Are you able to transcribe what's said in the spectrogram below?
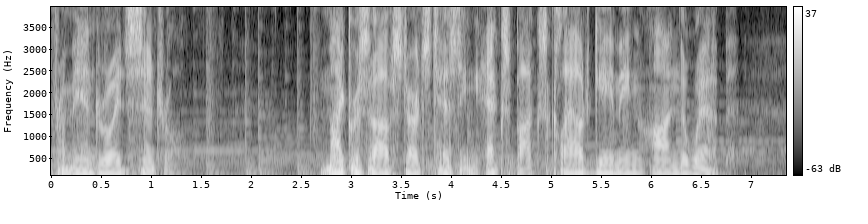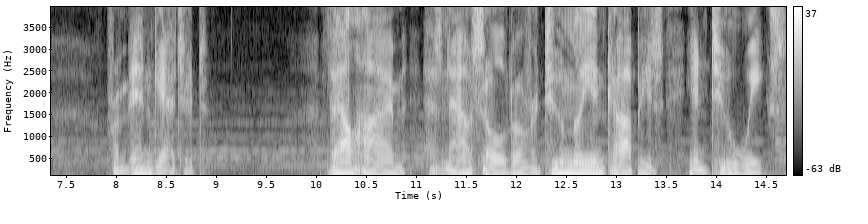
from Android Central. Microsoft starts testing Xbox cloud gaming on the web from Engadget. Valheim has now sold over 2 million copies in two weeks.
